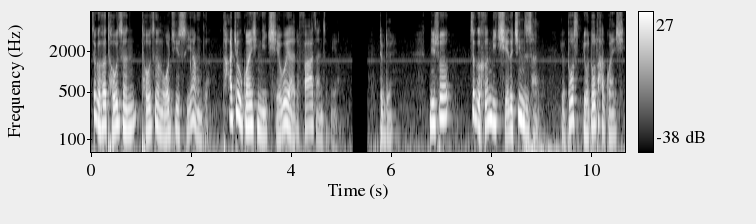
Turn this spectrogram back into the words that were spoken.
这个和投资人投资的逻辑是一样的，他就关心你企业未来的发展怎么样，对不对？你说这个和你企业的净资产有多有多大的关系？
